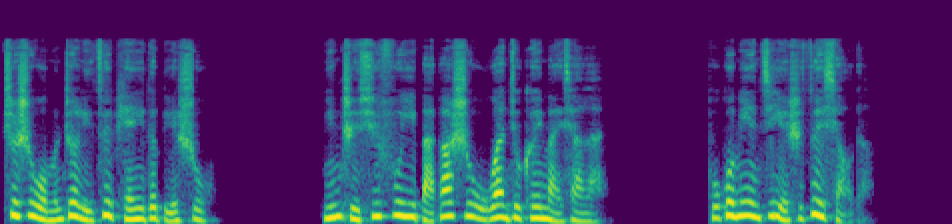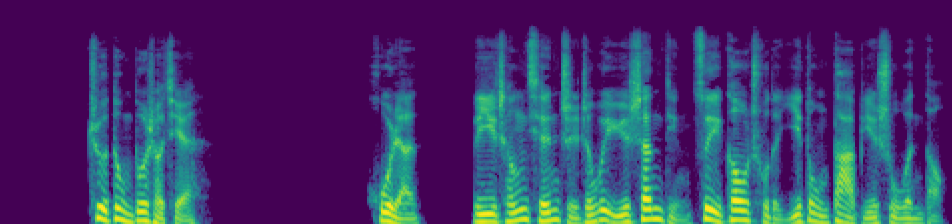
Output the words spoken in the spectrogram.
这是我们这里最便宜的别墅，您只需付一百八十五万就可以买下来。不过面积也是最小的。”这栋多少钱？忽然，李承前指着位于山顶最高处的一栋大别墅问道：“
